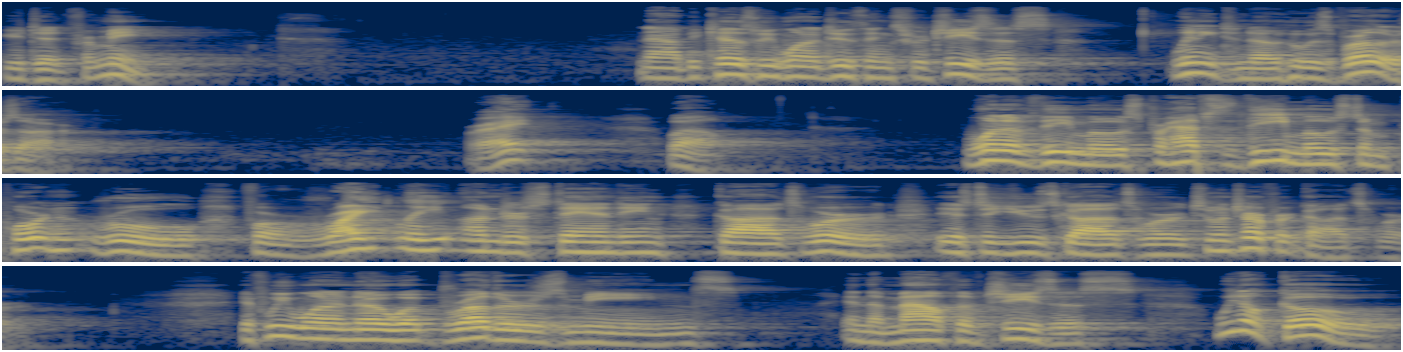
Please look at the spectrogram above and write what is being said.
you did for me. Now, because we want to do things for Jesus, we need to know who his brothers are. Right? Well, one of the most, perhaps the most important rule for rightly understanding God's Word is to use God's Word to interpret God's Word if we want to know what brothers means in the mouth of Jesus, we don't go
